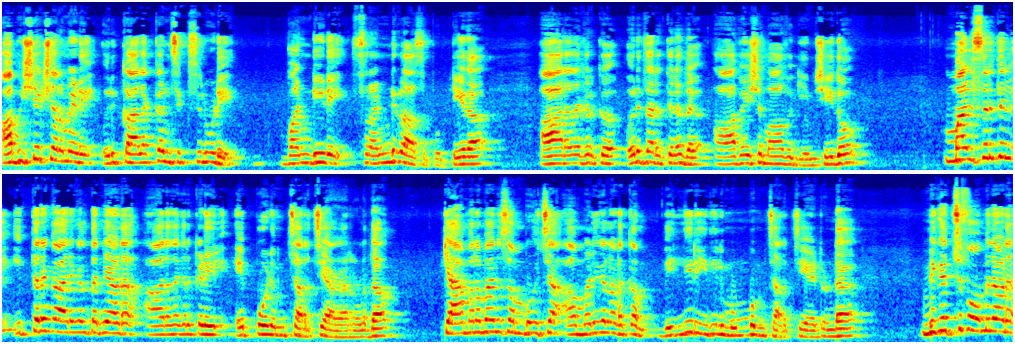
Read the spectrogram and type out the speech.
അഭിഷേക് ശർമ്മയുടെ ഒരു കലക്കൻ സിക്സിലൂടെ വണ്ടിയുടെ ഫ്രണ്ട് ഗ്ലാസ് പൊട്ടിയത്. ആരാധകർക്ക് ഒരു തരത്തിലത് ആവേശമാവുകയും ചെയ്തു. മത്സരത്തിൽ ഇത്തരം കാര്യങ്ങൾ തന്നെയാണ് ആരാധകർക്കിടയിൽ എപ്പോഴും ചർച്ചയാകാറുള്ളത്. ക്യാമറമാൻ സംഭവിച്ച അമളികളടക്കം വലിയ രീതിയിൽ മുമ്പും ചർച്ചയായിട്ടുണ്ട്. മികച്ച ഫോമിലാണ്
